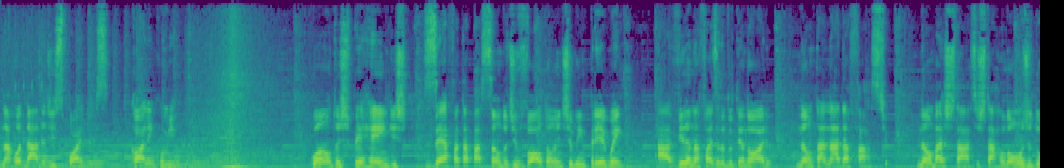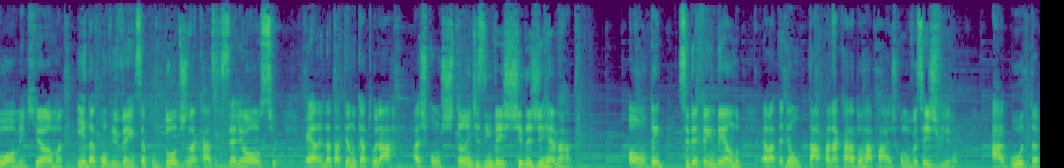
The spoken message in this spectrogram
na rodada de spoilers. Colhem comigo. Quantos perrengues Zefa tá passando de volta ao antigo emprego, hein? A vida na fazenda do Tenório não tá nada fácil. Não bastasse estar longe do homem que ama e da convivência com todos na casa de Zé Leôncio, ela ainda tá tendo que aturar as constantes investidas de Renato. Ontem, se defendendo, ela até deu um tapa na cara do rapaz, como vocês viram. A Guta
